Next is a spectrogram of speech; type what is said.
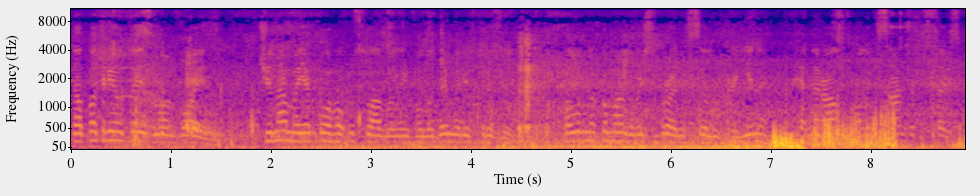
та патріотизмом воїна, чинами якого уславлений Володимирів Тризуб, головнокомандувач Збройних сил України, генерал Олександр Сельський.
